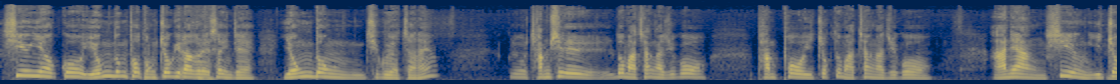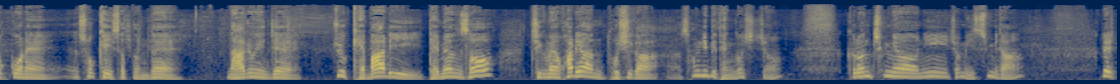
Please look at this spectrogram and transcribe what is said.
시흥이었고 영등포 동쪽이라 그래서 네. 이제 영동 지구였잖아요. 그리고 잠실도 마찬가지고 반포 이쪽도 마찬가지고 안양, 시흥 이쪽권에 속해 있었던데 나중에 이제 쭉 개발이 되면서 지금의 화려한 도시가 성립이 된 것이죠. 그런 측면이 좀 있습니다. 근데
